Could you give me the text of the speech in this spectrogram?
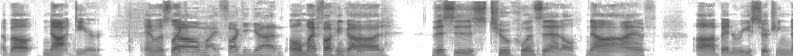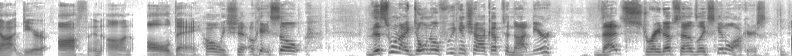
about not deer, and was like, oh my fucking god. "Oh my fucking god, this is too coincidental." Now I've uh, been researching not deer off and on all day. Holy shit. Okay, so this one I don't know if we can chalk up to not deer. That straight up sounds like skinwalkers. Uh,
